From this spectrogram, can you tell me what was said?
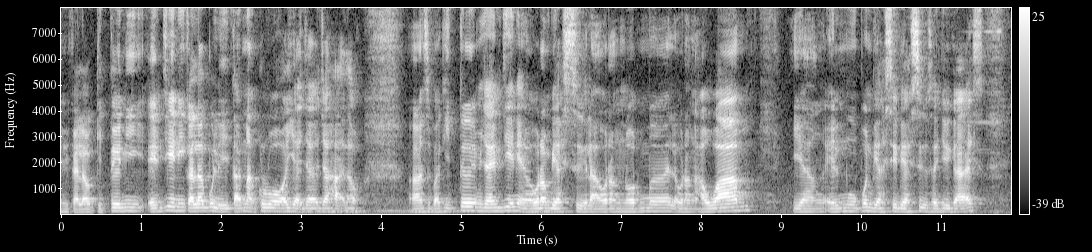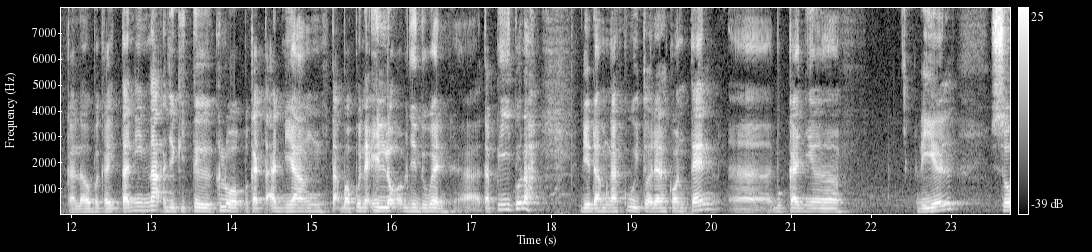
eh, kalau kita ni MJ ni kalau boleh tak nak keluar ayat jahat-jahat tau. Uh, sebab kita macam MJ ni orang biasa lah orang normal orang awam yang ilmu pun biasa-biasa saja guys. Kalau berkaitan ni nak je kita keluar perkataan yang tak berapa nak elok macam tu kan. Uh, tapi itulah dia dah mengaku itu adalah konten uh, bukannya real. So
